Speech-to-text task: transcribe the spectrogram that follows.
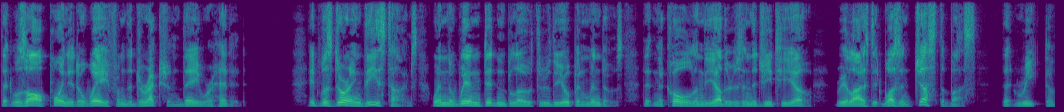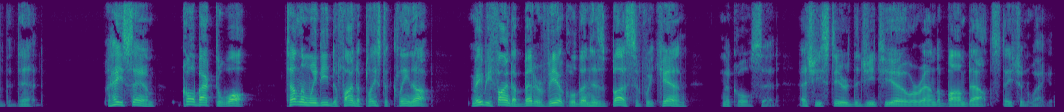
that was all pointed away from the direction they were headed. It was during these times, when the wind didn't blow through the open windows, that Nicole and the others in the GTO realized it wasn't just the bus that reeked of the dead. Hey, Sam, call back to Walt. Tell him we need to find a place to clean up. Maybe find a better vehicle than his bus if we can, Nicole said, as she steered the GTO around a bombed out station wagon.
